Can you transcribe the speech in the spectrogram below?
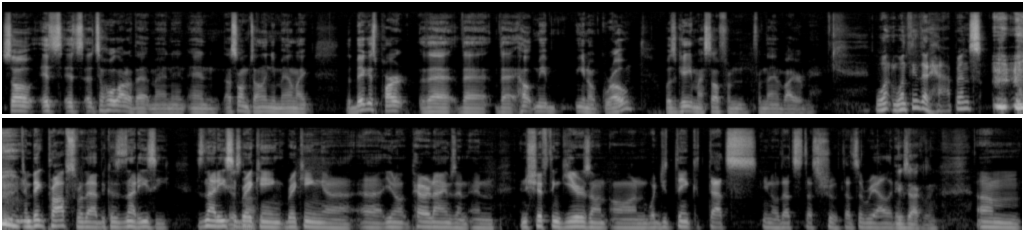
So it's it's it's a whole lot of that, man, and and that's what I'm telling you, man. Like the biggest part that that that helped me, you know, grow was getting myself from from that environment. one one thing that happens and big props for that because it's not easy it's not easy It's not. breaking breaking uh, uh, you know paradigms and and and shifting gears on on what you think that's you know that's that's true that's a reality Exactly. um,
